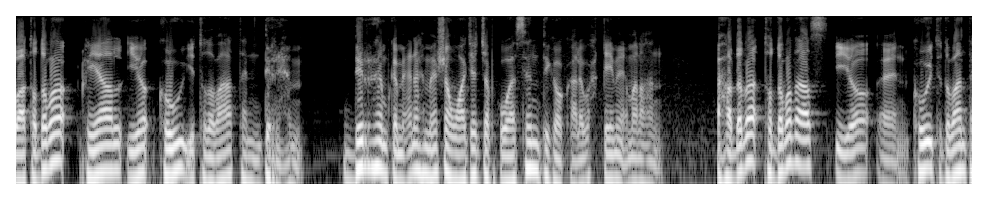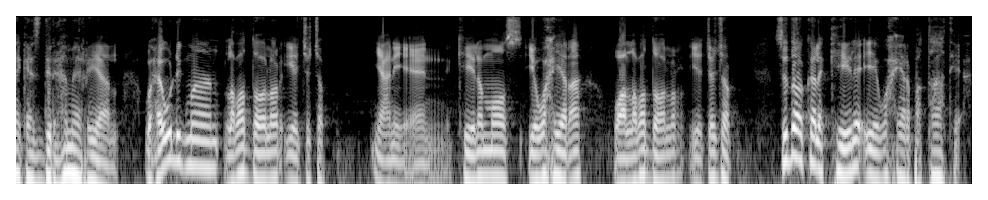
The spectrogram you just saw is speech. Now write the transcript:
waa toddoba riyaal iyo kow iyo toddobaatan dirham. Dirhamka micnaha meeshan waa jajabka waa santiga oo kale wax qiime ma lahan. Haddaba toddobadaas iyo kow iyo toddobaatankaas dirhame riyaal waxay u dhigmaan laba doolar iyo jajab. Yacni kiilo moos iyo wax yar ah waa laba doolar iyo jajab. Sidoo kale kiile iyo wax yar bataati ah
